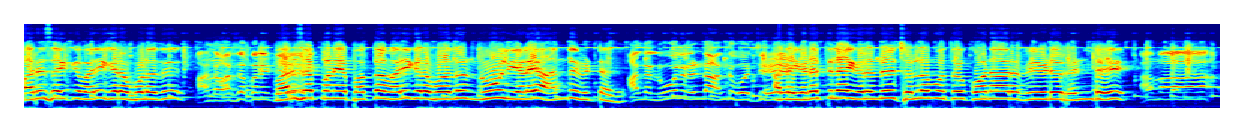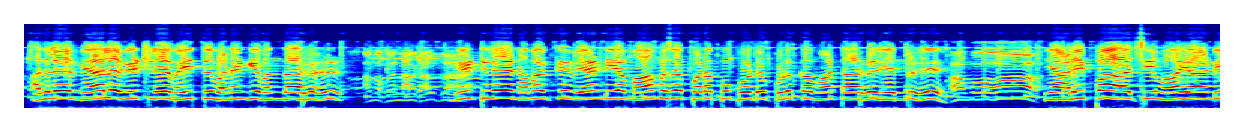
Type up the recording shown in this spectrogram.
வரிசைக்கு வருகிற பொழுது வருஷப்பனை பக்கம் வருகிற பொழுது நூல் இலை அந்து விட்டது. அந்த நூல் ரெண்டும் அந்து போச்சு. அந்த இடத்திலே இருந்து சொல்லமுத்து கோனார் வீடு ரெண்டு. அதிலே மேல வீட்டிலே வைத்து வணங்கி வந்தார்கள். வீட்டிலே நமக்கு வேண்டிய மாமிச படப்பு போட்டு கொடுக்க மாட்டார்கள் என்று ஆமோ. என் அழிப்பா ஆச்சி மாயாண்டி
